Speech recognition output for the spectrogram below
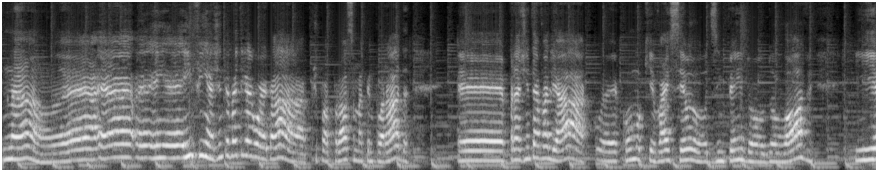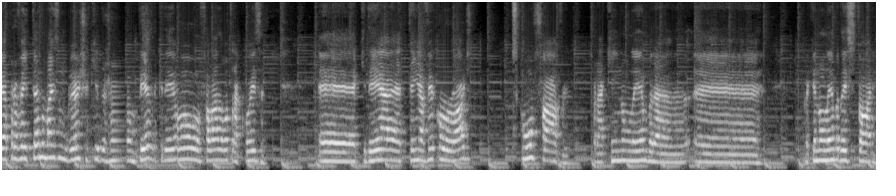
Não, é, é, é, é enfim, a gente vai ter que aguardar tipo, a próxima temporada é, para a gente avaliar é, como que vai ser o desempenho do, do Love e aproveitando mais um gancho aqui do João Pedro, queria eu falar outra coisa. É, que daí tem a ver com o Rod com o Favre. Para quem não lembra, é, para quem não lembra da história,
